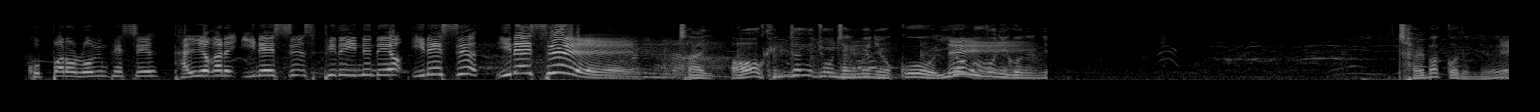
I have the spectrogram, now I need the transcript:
곧바로 로빙 패스 달려가는 이네스 스피드 있는데요. 이네스 이네스 자, 어 굉장히 좋은 장면이었고 이런 네. 부분이거든요. 잘 봤거든요. 이 네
